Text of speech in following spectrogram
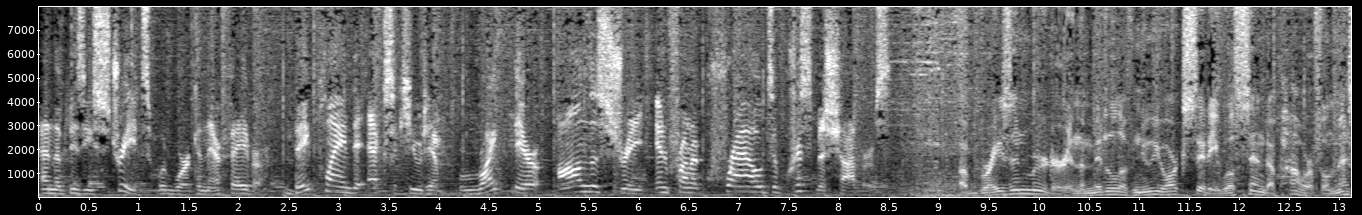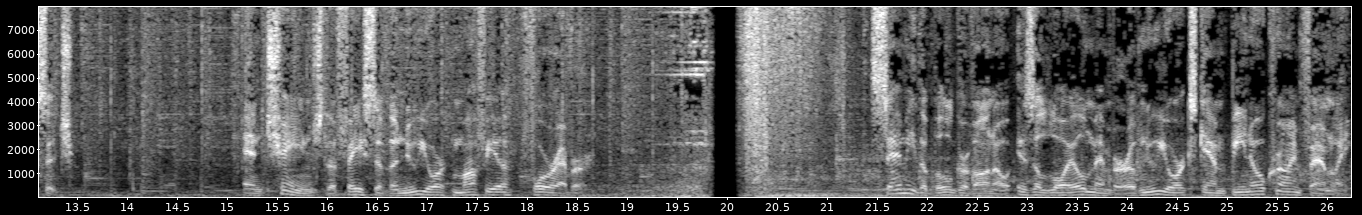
and the busy streets would work in their favor. They planned to execute him right there on the street in front of crowds of Christmas shoppers. A brazen murder in the middle of New York City will send a powerful message and change the face of the New York Mafia forever. Sammy the Bull Gravano is a loyal member of New York's Gambino crime family.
